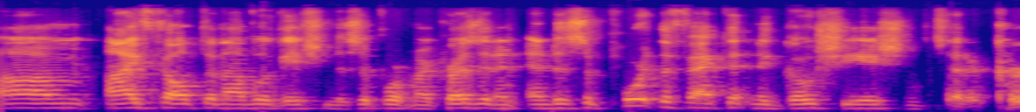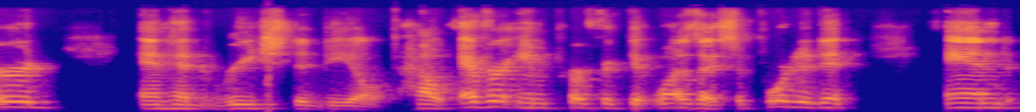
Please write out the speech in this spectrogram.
um, I felt an obligation to support my president and to support the fact that negotiations had occurred and had reached a deal. However imperfect it was, I supported it. And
